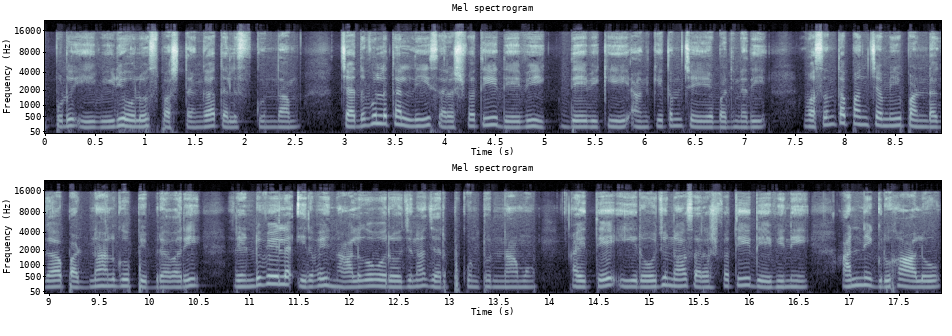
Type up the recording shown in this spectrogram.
ఇప్పుడు ఈ వీడియోలో స్పష్టంగా తెలుసుకుందాం. చదువుల తల్లి సరస్వతీదేవి దేవికి అంకితం చేయబడినది. వసంత పంచమి పండగ పద్నాలుగు ఫిబ్రవరి రెండు వేల ఇరవై నాలుగవ రోజున జరుపుకుంటున్నాము. అయితే ఈ రోజున సరస్వతీదేవిని అన్ని గృహాలు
